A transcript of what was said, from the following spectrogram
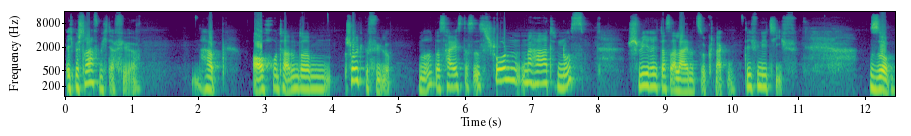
ich bestrafe mich dafür. Hab auch unter anderem Schuldgefühle. Ne? Das heißt, es ist schon eine harte Nuss. Schwierig, das alleine zu knacken. Definitiv. So,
